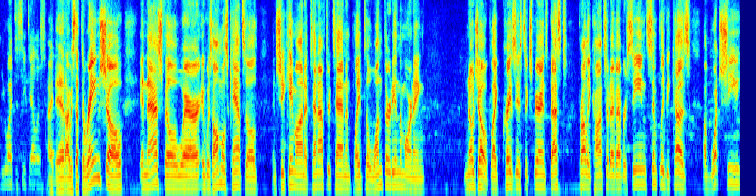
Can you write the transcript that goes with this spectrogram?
You went to see Taylor Swift? I did. I was at the Rain show in Nashville where it was almost canceled, and she came on at 10 after 10 and played till 1.30 in the morning. No joke. Like craziest experience, best probably concert I've ever seen, simply because of what she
